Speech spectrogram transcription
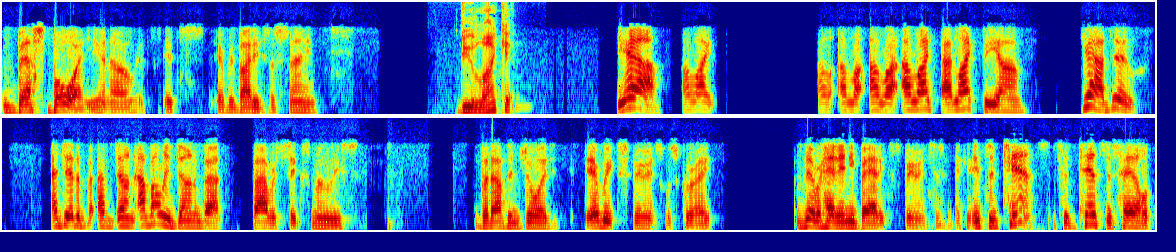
best boy, you know, it's it's everybody's the same. Do you like it? Yeah, I like, I I, I like I like I like the um, yeah, I do. I did. a- I've done. I've only done about five or six movies, but I've enjoyed every experience. Was great. I've never had any bad experiences. It's intense. It's intense as hell.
